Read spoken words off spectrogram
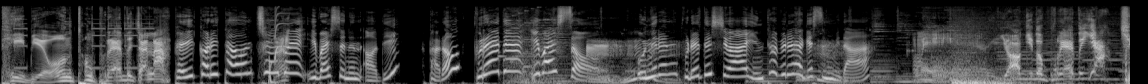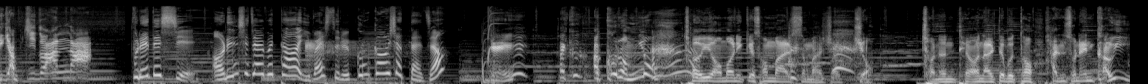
TV에 온통 브레드잖아. 베이커리 타운 최고의 이발소는 어디? 바로 브레드 이발소. 오늘은 브레드 씨와 인터뷰를 하겠습니다. 여기도 브레드야. 지겹지도 않나. 브레드 씨, 어린 시절부터 이발소를 꿈꿔오셨다죠? 네? 아, 그, 아 그럼요. 저희 어머니께서 말씀하셨죠. 저는 태어날 때부터 한 손엔 가위,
